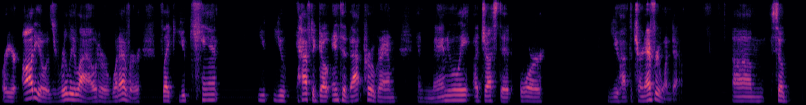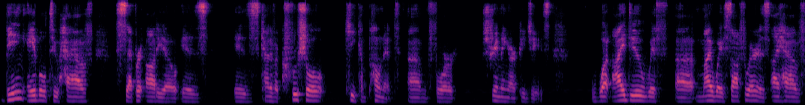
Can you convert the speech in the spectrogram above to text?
or your audio is really loud or whatever, it's like you can't, you, you have to go into that program and manually adjust it or you have to turn everyone down. Um, so being able to have separate audio is is kind of a crucial key component um, for streaming RPGs. What I do with uh, my Wave software is I have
